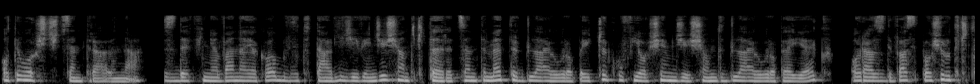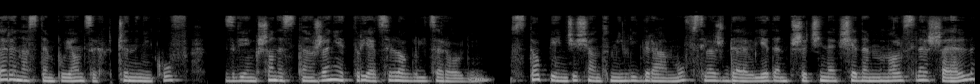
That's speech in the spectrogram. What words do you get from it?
otyłość centralna, zdefiniowana jako obwód talii 94 cm dla Europejczyków i 80 dla Europejek, oraz dwa spośród cztery następujących czynników, zwiększone stężenie triacylogliceroli, 150 mg dl 1,7 mol L,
